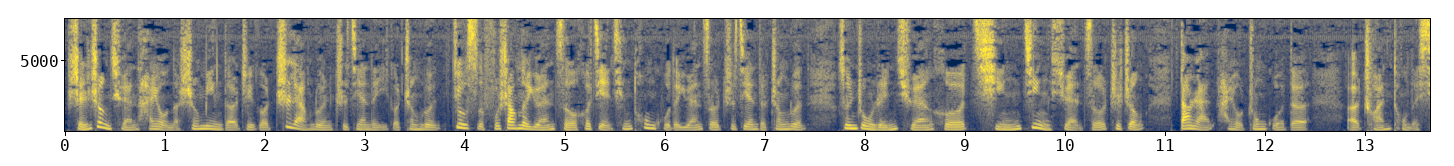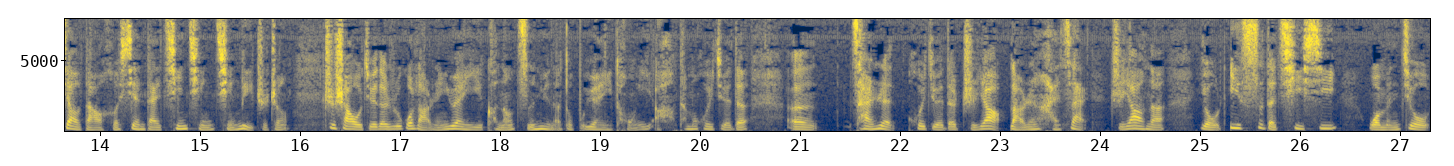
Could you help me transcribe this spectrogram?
神圣权，还有呢生命的这个质量论之间的一个争论，救死扶伤的原则和减轻痛苦的原则之间的争论，尊重人权和情境选择之争。当然，还有中国的。呃，传统的孝道和现代亲情情理之争，至少我觉得，如果老人愿意，可能子女呢都不愿意同意啊。他们会觉得，嗯，残忍，会觉得只要老人还在，只要呢有一丝的气息，我们就。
